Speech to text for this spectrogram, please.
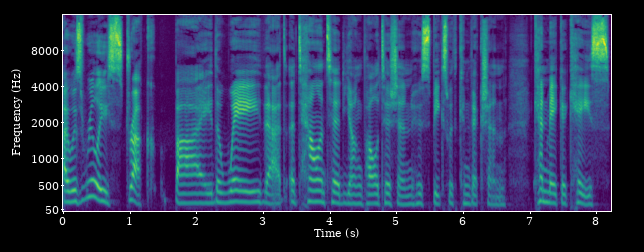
I was really struck by the way that a talented young politician who speaks with conviction can make a case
